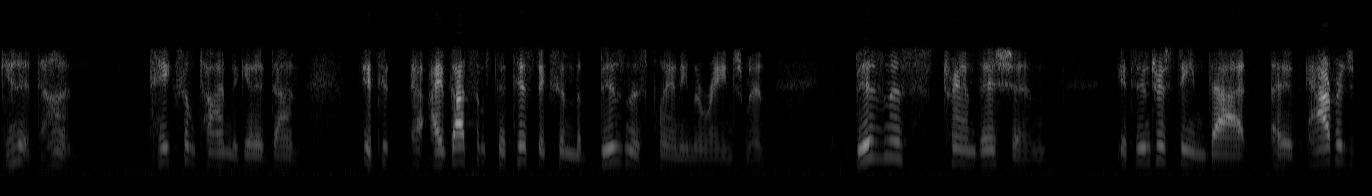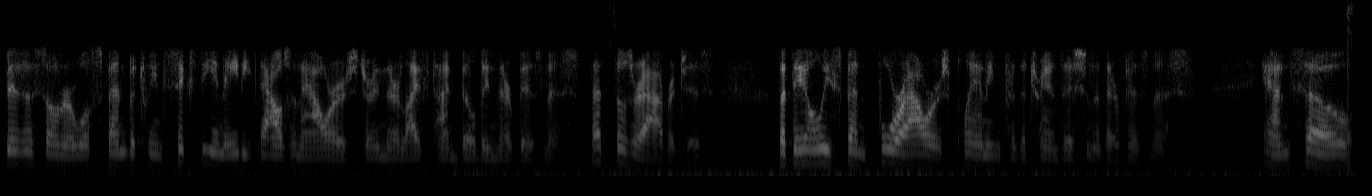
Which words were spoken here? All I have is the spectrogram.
get it done. Take some time to get it done. It's I've got some statistics in the business planning arrangement business transition, it's interesting that an average business owner will spend between 60 and 80,000 hours during their lifetime building their business. That those are averages. But they only spend 4 hours planning for the transition of their business. And so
